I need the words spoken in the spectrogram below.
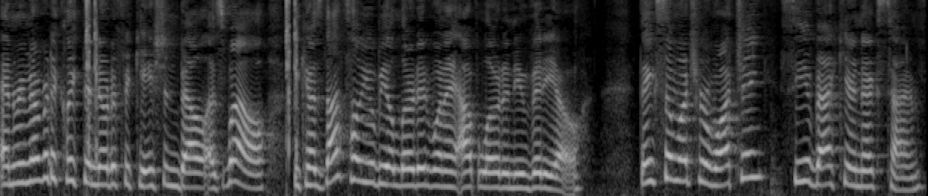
and remember to click the notification bell as well because that's how you'll be alerted when I upload a new video. Thanks so much for watching. See you back here next time.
